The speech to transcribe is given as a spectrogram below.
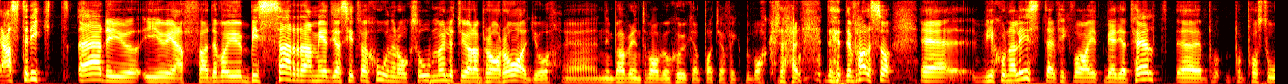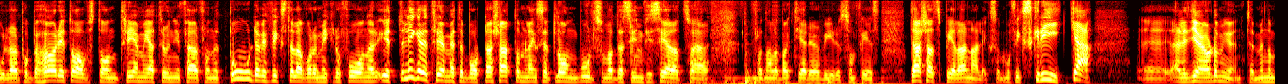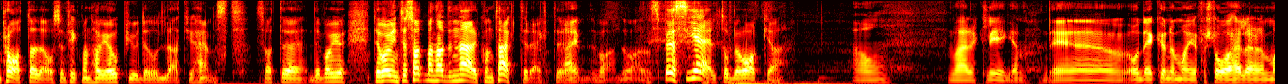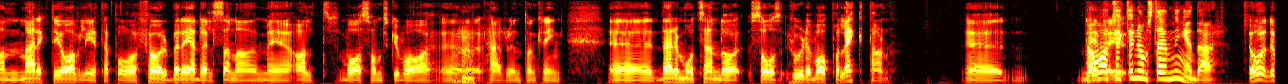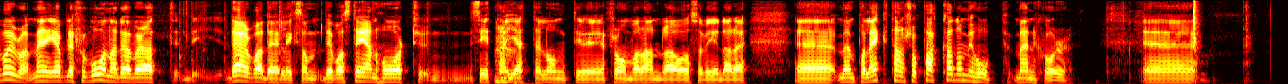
ja, strikt är det ju i Uefa. Det var ju bizarra mediasituationer också, omöjligt att göra bra radio. Eh, ni behöver inte vara avundsjuka på att jag fick bevaka det här. Det, det var alltså, eh, vi journalister fick vara i ett mediatält eh, på, på, på stolar på behörigt avstånd, tre meter ungefär från ett bord där vi fick ställa våra mikrofoner. Ytterligare tre meter bort, där satt de längs ett långbord som var desinficerat så här från alla bakterier och virus som finns. Där satt spelarna liksom och fick skrika eller det gör de ju inte, men de pratade och så fick man höja upp ljudet och det lät ju hemskt. Så att det, det, var ju, det var ju inte så att man hade närkontakt direkt. Det, Nej. det, var, det var speciellt att bevaka. Ja, verkligen. Det, och det kunde man ju förstå, eller man märkte ju av lite på förberedelserna med allt vad som skulle vara eh, Mm. här runt omkring. Eh, däremot sen då, så hur det var på läktaren. Eh, Ja, vad det ju- tyckte ni om stämningen där? Jo, det var ju bra. Men jag blev förvånad över att där var det liksom, det var stenhårt, sitta Mm. jättelångt ifrån varandra och så vidare. Eh, men på läktaren så packade de ihop människor. Eh,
